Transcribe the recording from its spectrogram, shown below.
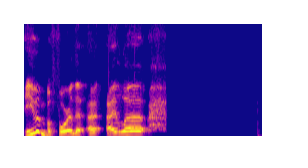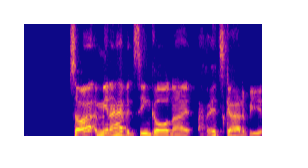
even before that, I, I love. So I, I mean, I haven't seen Goldeneye. It's got to be.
